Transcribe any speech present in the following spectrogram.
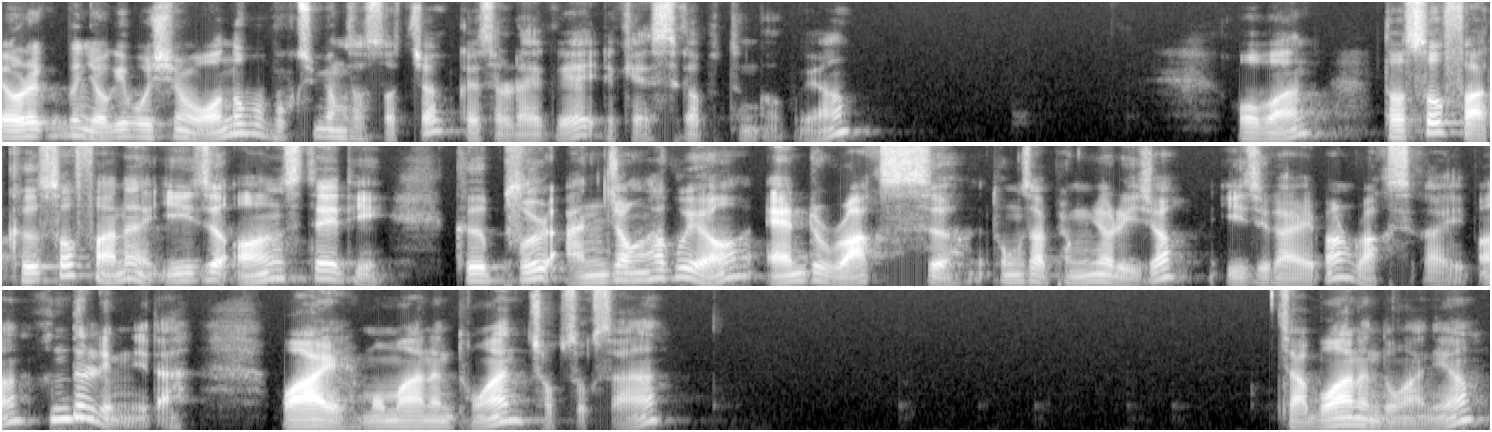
여러분 여기 보시면 one of 복수명사 썼죠? 그래서 leg에 이렇게 s가 붙은 거고요. 5번 The sofa, 그 소파는 is unsteady, 그 불안정하고요. and rocks, 동사 병렬이죠. is가 1번, rocks가 2번, 흔들립니다. while, 뭐뭐 하는 동안 접속사. 자, 뭐 하는 동안이요?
